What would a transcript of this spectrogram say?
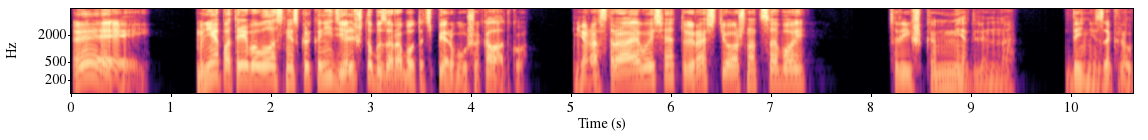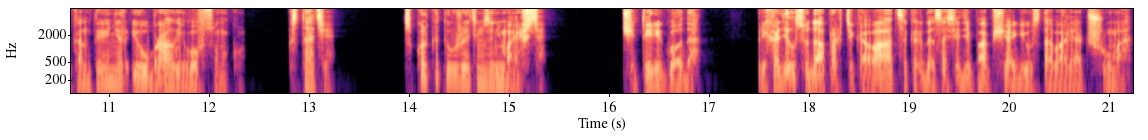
«Эй! Мне потребовалось несколько недель, чтобы заработать первую шоколадку. Не расстраивайся, ты растешь над собой». Слишком медленно. Дэнни закрыл контейнер и убрал его в сумку. «Кстати, сколько ты уже этим занимаешься?» «Четыре года. Приходил сюда практиковаться, когда соседи по общаге уставали от шума.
